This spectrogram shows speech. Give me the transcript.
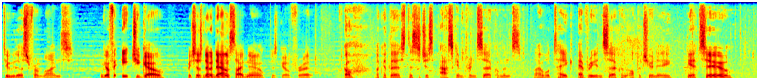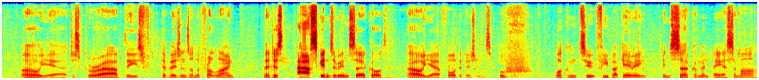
through those front lines. And go for Ichigo, which has no downside now. Just go for it. Oh, look at this. This is just asking for encirclements. I will take every encirclement opportunity. Here too. Oh yeah, just grab these divisions on the front line. They're just asking to be encircled. Oh yeah, four divisions. Oof. Welcome to Feedback Gaming Encirclement ASMR.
